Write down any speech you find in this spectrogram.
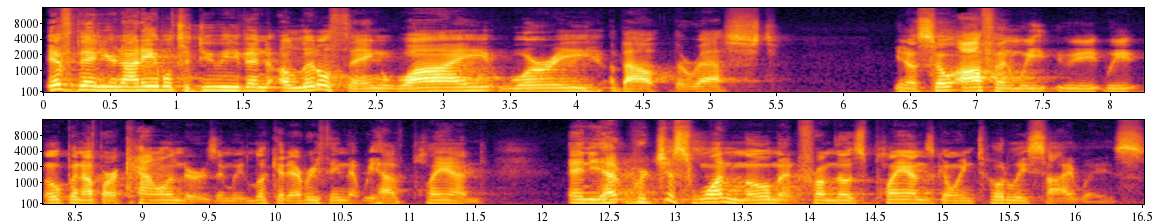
If then you're not able to do even a little thing, why worry about the rest? You know, so often we, we, we open up our calendars and we look at everything that we have planned, and yet we're just one moment from those plans going totally sideways.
